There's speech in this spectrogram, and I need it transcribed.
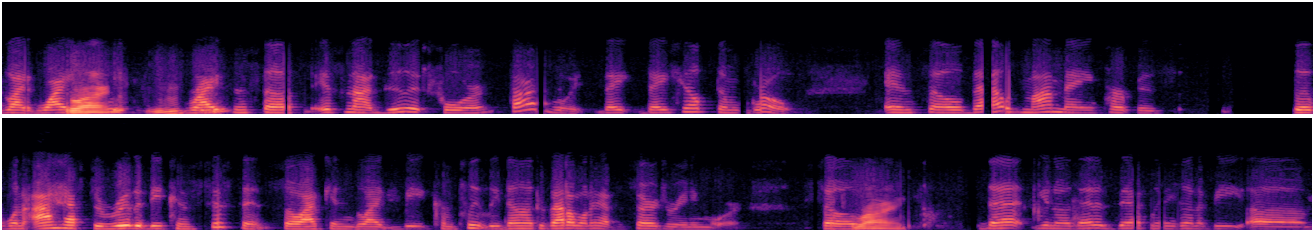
like white right. food, mm-hmm. rice and stuff. It's not good for thyroid. They they help them grow, and so that was my main purpose. But when I have to really be consistent, so I can like be completely done, because I don't want to have the surgery anymore. So right. that you know that is definitely going to be. um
